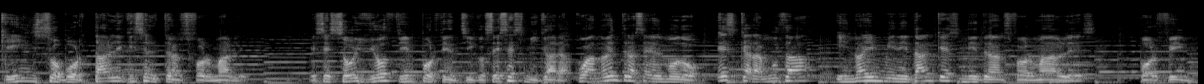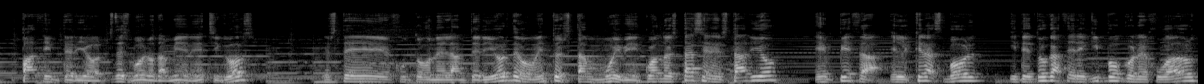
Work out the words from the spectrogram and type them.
qué insoportable que es el transformable. Ese soy yo 100% chicos, esa es mi cara. Cuando entras en el modo escaramuza y no hay mini tanques ni transformables. Por fin, paz interior. Este es bueno también, ¿eh chicos? Este junto con el anterior de momento está muy bien. Cuando estás en estadio, empieza el Crash Ball y te toca hacer equipo con el jugador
